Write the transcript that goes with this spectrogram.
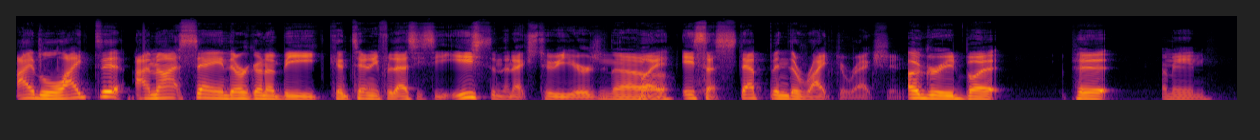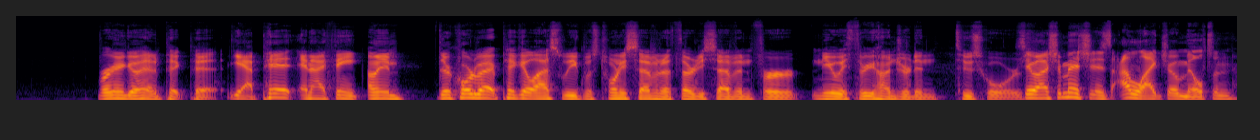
I liked it. I'm not saying they're going to be contending for the SEC East in the next two years, No. but it's a step in the right direction. agreed. But Pitt, I mean, we're gonna go ahead and pick Pitt. yeah, Pitt, and I think. I mean, their quarterback Pickett last week was 27 to 37 for nearly 302 scores. See, what I should mention is I like Joe Milton.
